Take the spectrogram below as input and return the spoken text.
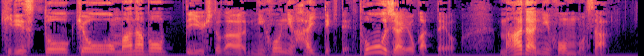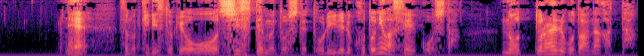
キリスト教を学ぼうっていう人が日本に入ってきて、当時は良かったよ。まだ日本もさ、ね、そのキリスト教をシステムとして取り入れることには成功した。乗っ取られることはなかった。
